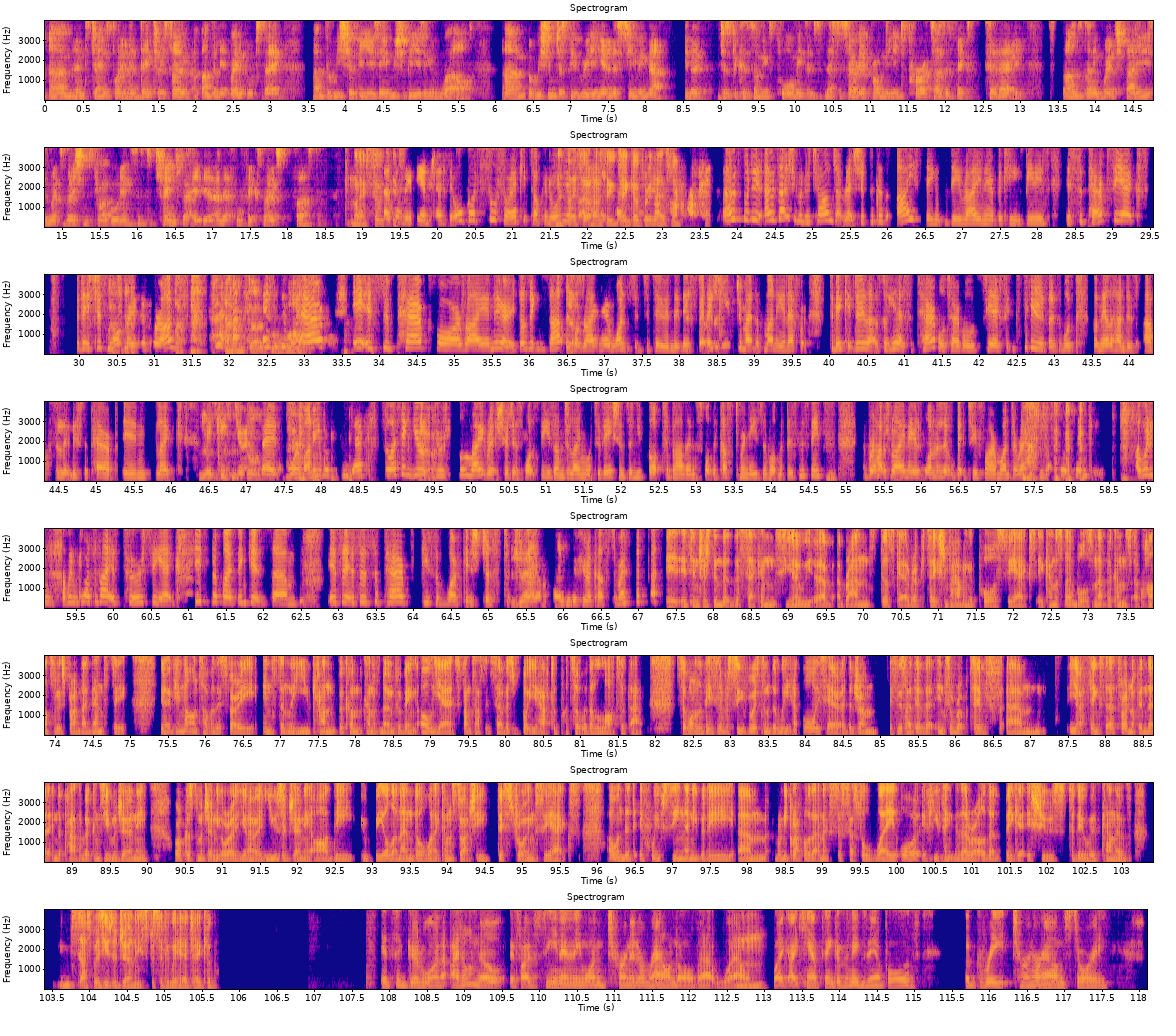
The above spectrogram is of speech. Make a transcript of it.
Um, and to Jane's point, that data is so abundantly available today um, that we should be using it. We should be using it well, um, but we shouldn't just be reading it and assuming that you know just because something's poor means it's necessarily a problem that you need to prioritize and fix today. But understanding which values and motivations drive audiences to change behavior and therefore fix those first. Nice. So that's really interesting. Oh God, so sorry. I keep talking over no, you. sorry, I'm saying Jane, go for it. Yeah, it's fine. I was going to. I was actually going to challenge that, Richard, because I think the Ryanair booking experience is superb CX. But it's just not very good for us. it it's superb. It is superb for Ryanair. It does exactly yes. what Ryanair wants it to do, and they've spent a huge amount of money and effort to make it do that. So yeah, a terrible, terrible CX experience, I suppose. But on the other hand, it's absolutely superb in like making you spend more money with them there. So I think you're yeah. you're so right, Richard. It's what's these underlying motivations, and you've got to balance what the customer needs and what the business needs. Mm. And perhaps Ryanair has gone a little bit too far in one direction. But I don't think I wouldn't I wouldn't classify it as poor CX. you know, I think it's um it's it's a superb piece of work. It's just yeah. very unpleasant if you're a customer. it's interesting that the second you know a, a brand does get a reputation for having a poor CX, it kind of snowballs, and that becomes a part of its brand identity. You know, if you're not on top of this very instantly, you can become kind of known for being, oh yeah, it's a fantastic service, but you have to put up with a lot of that. So one of the pieces of received wisdom that we always hear at the drum is this idea that interruptive um, you know things that are thrown up in the in the path of a consumer journey or a customer journey or a you know a user journey are the be all and end all when it comes to actually destroying cx i wondered if we've seen anybody um, really grapple with that in a successful way or if you think that there are other bigger issues to do with kind of i suppose user journey specifically here jacob it's a good one. I don't know if I've seen anyone turn it around all that well. Mm. Like I can't think of an example of a great turnaround story.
